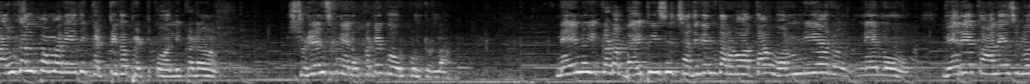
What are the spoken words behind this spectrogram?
సంకల్పం అనేది గట్టిగా పెట్టుకోవాలి. ఇక్కడ స్టూడెంట్స్కి నేను ఒక్కటే కోరుకుంటున్నా. నేను ఇక్కడ బైపీసీ చదివిన తర్వాత వన్ ఇయర్ నేను వేరే కాలేజీలో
